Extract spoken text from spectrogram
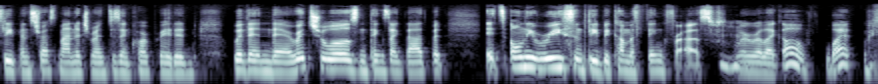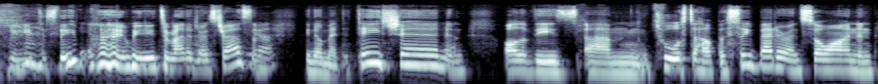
sleep and stress management is incorporated within their rituals and things like that. But it's only recently become a thing for us, mm-hmm. where we're like, oh, what we need to sleep, we need to manage our stress, and yeah. you know meditation yeah. and all of these um, tools to help us sleep better and so on and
